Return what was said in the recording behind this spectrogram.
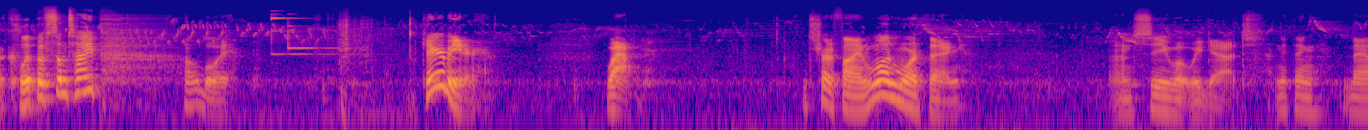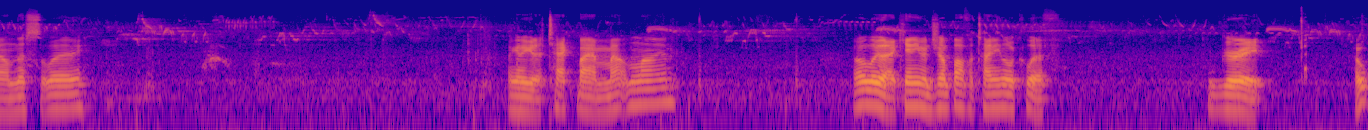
A clip of some type? Oh boy. Carabiner. Wow. Let's try to find one more thing. And see what we got. Anything down this way? I'm gonna get attacked by a mountain lion? Oh, look at that. I can't even jump off a tiny little cliff. Great. Oh.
